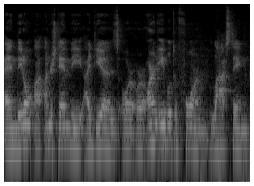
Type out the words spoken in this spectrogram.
and they don't uh, understand the ideas or, or aren't able to form lasting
